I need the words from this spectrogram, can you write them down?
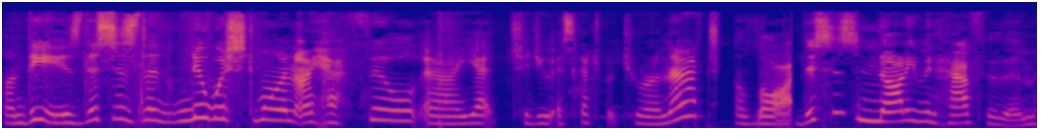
on these. This is the newest one I have filled, and I yet to do a sketchbook tour on that. A lot. This is not even half of them.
